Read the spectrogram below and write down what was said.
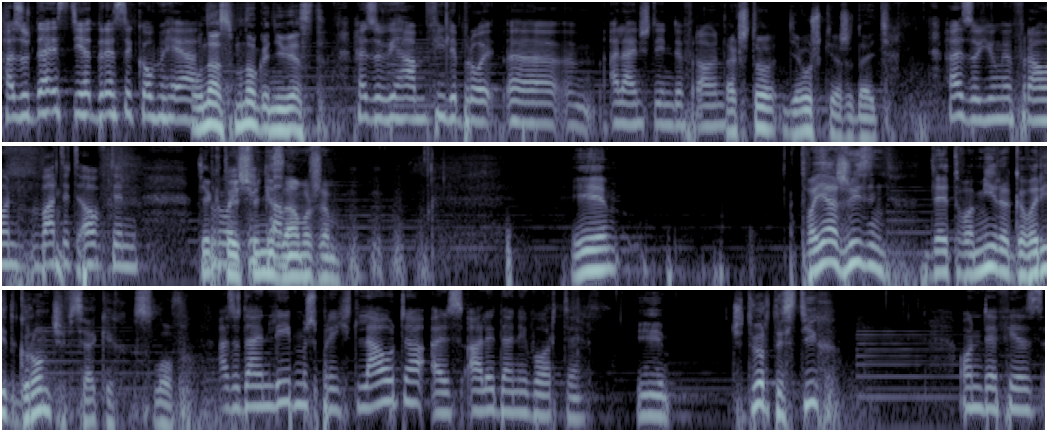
Also da ist die Adresse, komm her. У нас много невест. Also wir haben viele Bräu äh, alleinstehende Frauen. Так что, девушки, ожидайте. Also junge Frauen, wartet auf den Те, кто еще не замужем. И твоя жизнь для этого мира говорит громче всяких слов. Also dein Leben spricht lauter als alle deine Worte. И четвертый стих, Und der Vers,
